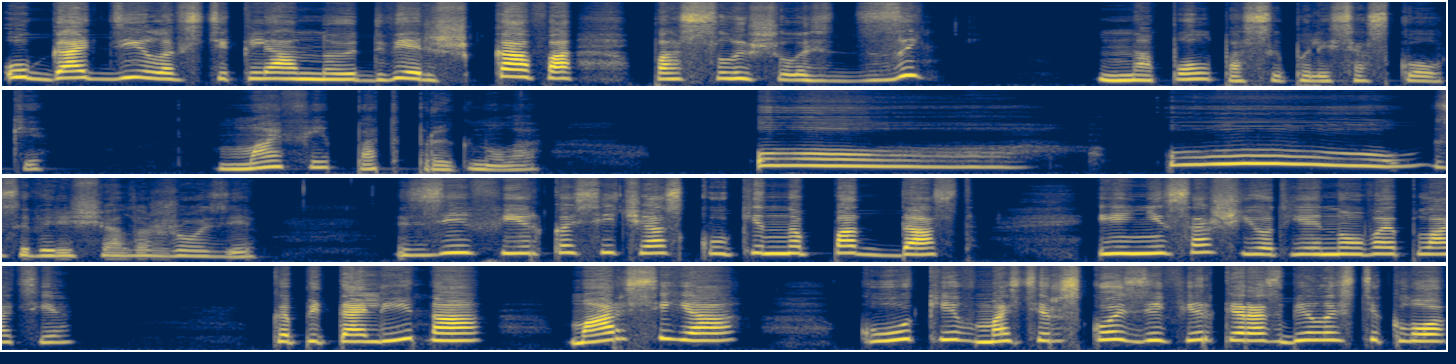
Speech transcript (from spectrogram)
угодила в стеклянную дверь шкафа, послышалось дзынь, на пол посыпались осколки. Мафи подпрыгнула. о у, -у, -у заверещала Жози. Зефирка сейчас Кукина поддаст и не сошьет ей новое платье. «Капитолина! Марсия! Куки в мастерской Зефирки разбила стекло!»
